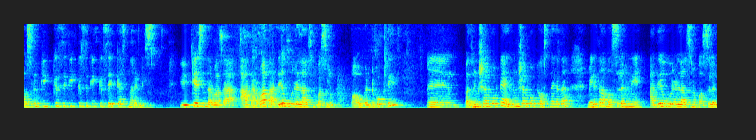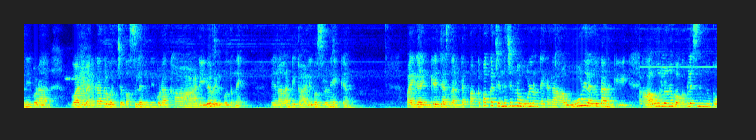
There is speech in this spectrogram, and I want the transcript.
బస్సులు కిక్కిరిసి కిక్కిరిసి కిక్కిరిసి ఎక్కేస్తున్నారండి. ఎక్కేసిన తర్వాత ఆ తర్వాత అదే ఊరు వెళ్ళాల్సిన బస్సులు. పావు గంటకు ఒకటి పది నిమిషాలకు ఒకటి ఐదు నిమిషాలకు ఒకటి వస్తున్నాయి కదా. మిగతా బస్సులన్నీ అదే ఊరు వెళ్ళాల్సిన బస్సులన్నీ కూడా వాటి వెనకాతలు వచ్చే బస్సులన్నీ కూడా ఖాళీగా వెళ్ళిపోతున్నాయి. నేను అలాంటి ఖాళీ బస్సులోనే ఎక్కాను. పైగా ఇంకేం చేస్తున్నారంటే పక్క పక్క చిన్న చిన్న ఊళ్ళు ఉంటాయి కదా ఆ ఊళ్ళు వెళ్ళడానికి ఆ ఊళ్ళోనే ఒక ప్లేస్ నుంచి ఇంకో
